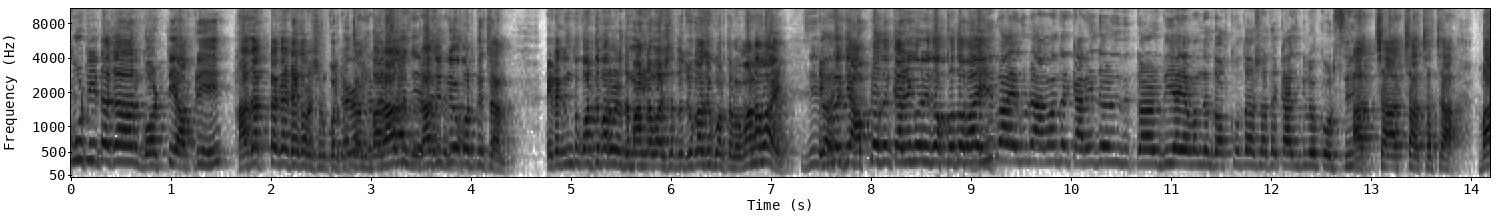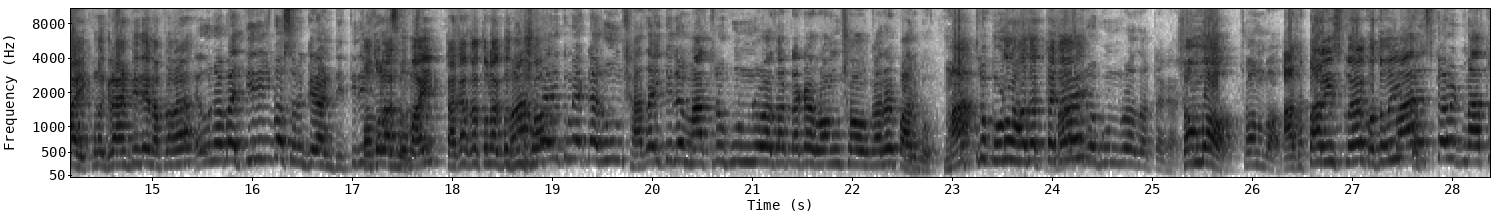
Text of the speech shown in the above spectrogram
কোটি টাকার ঘরটি আপনি হাজার টাকা ডেকোরেশন করতে চান বা রাজ- রাজকীয় করতে চান। এটা কিন্তু করতে পারবেন এটা মান্না ভাইয়ের সাথে যোগাযোগ করতে হবে। মান্না ভাই এগুলো কি আপনাদের কারিগরি দক্ষতা ভাই? জি ভাই এগুলো আমাদের কারিগর দিয়ে আমাদের দক্ষতার সাথে কাজগুলো করছি। আচ্ছা আচ্ছা আচ্ছা আচ্ছা। ভাই কোনো গ্যারান্টি দেন আপনারা? এগুলো ভাই তিরিশ বছরের গ্যারান্টি তিরিশ কত লাগবে ভাই? টাকা কত লাগবে? দুশো? এরকম একটা রুম সাজাই দিলে মাত্র পনেরো হাজার টাকা রং সহকারে পারব। মাত্র পনেরো হাজার টাকায়? মাত্র পনেরো হাজার টাকা সম্ভব? সম্ভব। আচ্ছা পার স্কোয়ার কত ওই পার স্কোয়ার ফিট মাত্র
